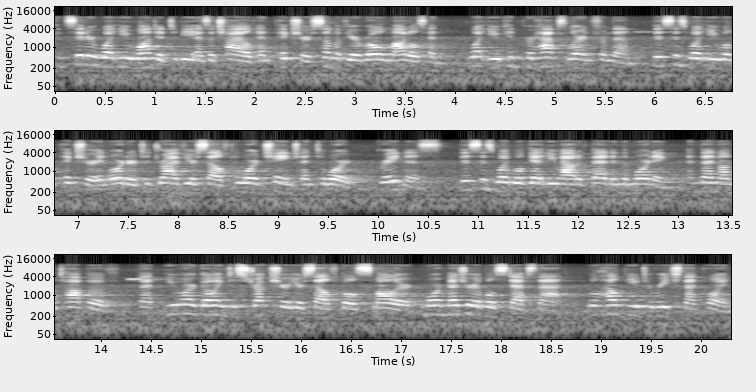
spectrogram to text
Consider what you wanted to be as a child and picture some of your role models and what you can perhaps learn from them. This is what you will picture in order to drive yourself toward change and toward greatness. This is what will get you out of bed in the morning, and then on top of that, you are going to structure yourself goals smaller, more measurable steps that will help you to reach that point.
